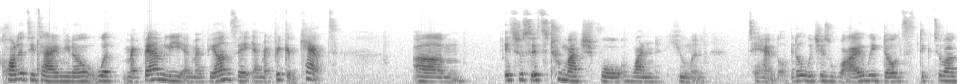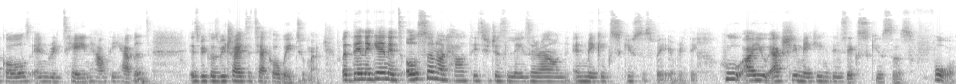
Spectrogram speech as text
quality time you know with my family and my fiance and my freaking cat. Um it's just it's too much for one human to handle. Which is why we don't stick to our goals and retain healthy habits is because we try to tackle way too much. But then again it's also not healthy to just laze around and make excuses for everything. Who are you actually making these excuses for?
